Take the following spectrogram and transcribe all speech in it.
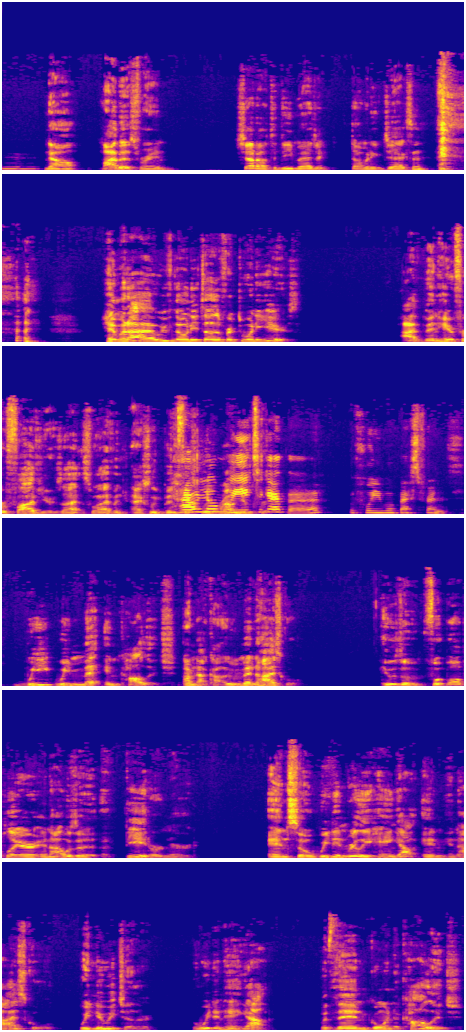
Mm. Now, my best friend, shout out to D Magic, Dominic Jackson. Him and I, we've known each other for 20 years. I've been here for five years, I, so I haven't actually been How long were you him for- together before you were best friends? we we met in college. I'm not college. We met in high school. He was a football player, and I was a, a theater nerd, and so we didn't really hang out in in high school. We knew each other, but we didn't hang out. But then going to college,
